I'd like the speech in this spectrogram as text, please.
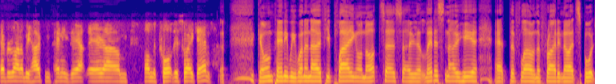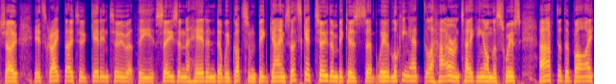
everyone will be hoping Penny's out there um, on the court this weekend. Go on, Penny. We want to know if you're playing or not. Uh, so uh, let us know here at the Flow on the Friday Night Sports Show. It's great, though, to get into the season ahead, and uh, we've got some big games. So let's get to them because uh, we're looking at Laharum taking on the Swifts after the bye.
